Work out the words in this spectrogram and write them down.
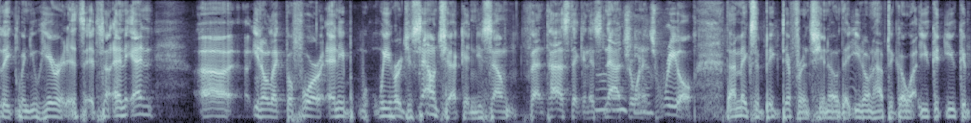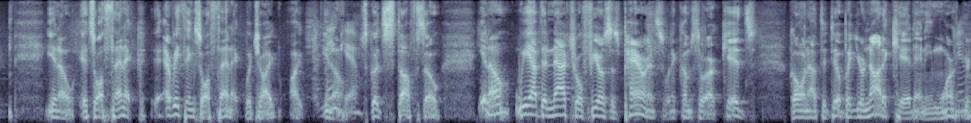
like when you hear it. It's it's and and. Uh, you know, like before any, we heard you sound check and you sound fantastic and it's Oh, natural and it's real. That makes a big difference. You know that you don't have to go out. You could, you could, you know, it's authentic. Everything's authentic, which I, I, you Thank know, you. it's good stuff. So, you know, we have the natural fears as parents when it comes to our kids going out to do it. But you're not a kid anymore. You're,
